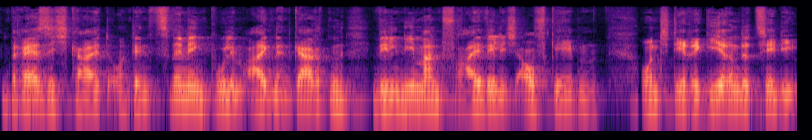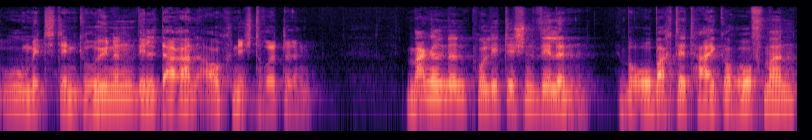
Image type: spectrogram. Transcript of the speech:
Bräsigkeit und den Swimmingpool im eigenen Garten will niemand freiwillig aufgeben, und die regierende CDU mit den Grünen will daran auch nicht rütteln. Mangelnden politischen Willen beobachtet Heike Hofmann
